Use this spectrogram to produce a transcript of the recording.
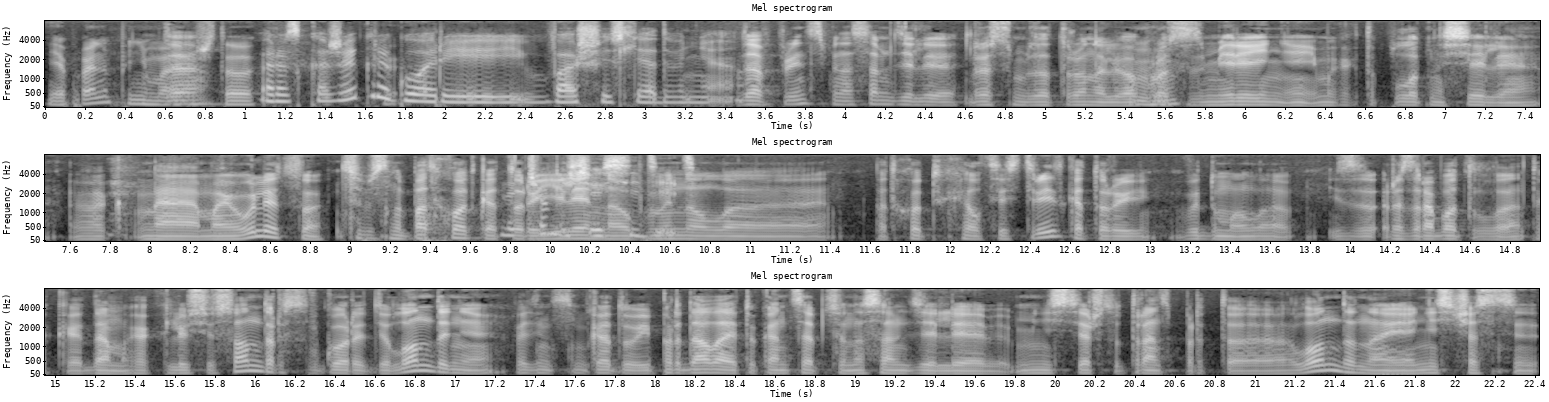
Я правильно понимаю, Да. что... Расскажи, Григорий, ваши исследования. Да, в принципе, на самом деле, раз мы затронули вопрос измерения, и мы как-то плотно сели на мою улицу, собственно, подход, который Елена упомянула, подход Healthy Street, который выдумала и за- разработала такая дама, как Люси Сондерс в городе Лондоне в 2011 году, и продала эту концепцию, на самом деле, Министерству транспорта Лондона, и они сейчас э,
